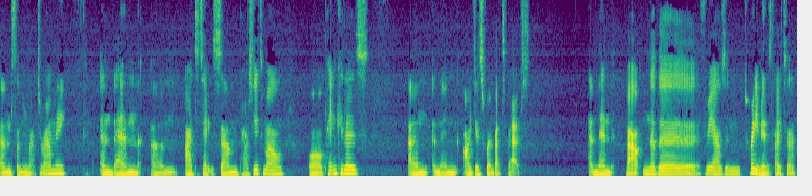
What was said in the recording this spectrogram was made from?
um, something wrapped around me and then um, I had to take some paracetamol or painkillers, um, and then I just went back to bed. and then about another three hours and 20 minutes later,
